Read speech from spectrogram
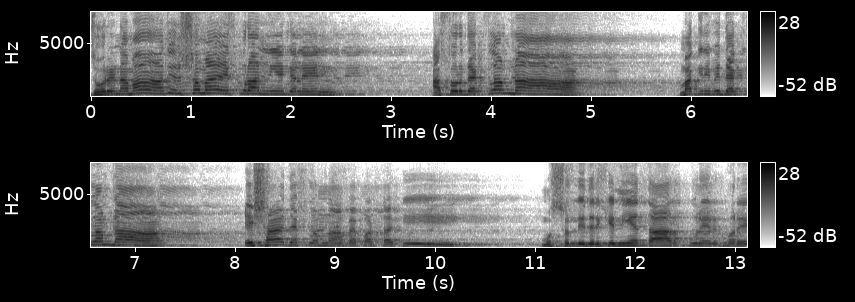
জোরে নামাজের সময় কোরআন নিয়ে গেলেন। আসর দেখলাম না, মাগরিবে দেখলাম না, এশায় দেখলাম না। ব্যাপারটা কি? মুসল্লিদেরকে নিয়ে তার পুরের ঘরে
